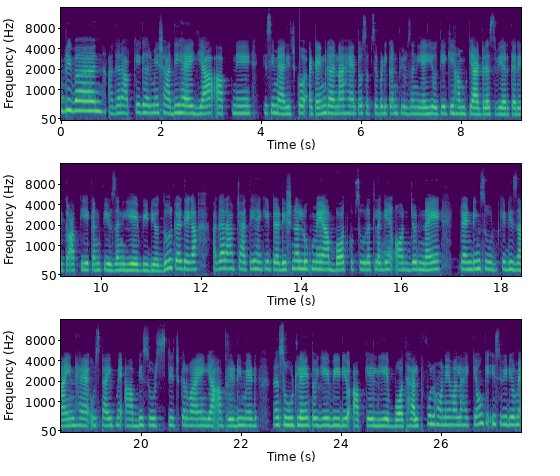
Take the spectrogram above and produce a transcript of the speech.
एवरीवन अगर आपके घर में शादी है या आपने किसी मैरिज को अटेंड करना है तो सबसे बड़ी कन्फ्यूज़न यही होती है कि हम क्या ड्रेस वेयर करें तो आपकी ये कन्फ्यूज़न ये वीडियो दूर कर देगा। अगर आप चाहती हैं कि ट्रेडिशनल लुक में आप बहुत खूबसूरत लगें और जो नए ट्रेंडिंग सूट के डिज़ाइन है, उस टाइप में आप भी सूट स्टिच करवाएँ या आप रेडीमेड सूट लें तो ये वीडियो आपके लिए बहुत हेल्पफुल होने वाला है, क्योंकि इस वीडियो में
